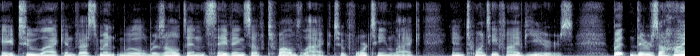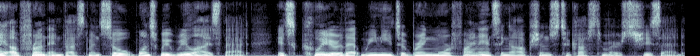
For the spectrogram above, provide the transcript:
A 2 lakh investment will result in savings of 12 lakh to 14 lakh in 25 years. But there's a high upfront investment, so once we realize that, it's clear that we need to bring more financing options to customers, she said.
